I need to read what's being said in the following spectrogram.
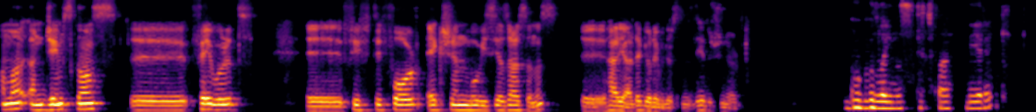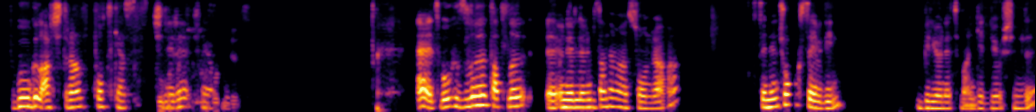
Ama hani James Gunn's e, favorite e, 54 action movies yazarsanız e, her yerde görebilirsiniz diye düşünüyorum. Google'layınız lütfen diyerek. Google açtıran podcastçilere Google şey. Podcast. Evet, bu hızlı tatlı e, önerilerimizden hemen sonra senin çok sevdiğin bir yönetmen geliyor şimdi.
